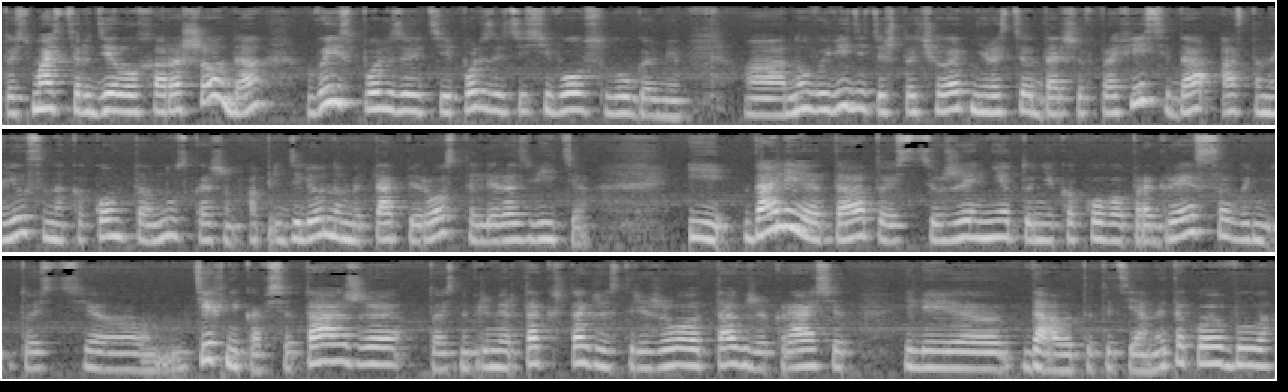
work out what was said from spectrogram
то есть мастер делал хорошо, да, вы используете, пользуетесь его услугами, а, но вы видите, что человек не растет дальше в профессии, да, а остановился на каком-то, ну, скажем, определенном этапе роста или развития. И далее, да, то есть уже нету никакого прогресса, вы, то есть э, техника все та же, то есть, например, так, так же стрижет, так же красит, или, да, вот у Татьяны такое было.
